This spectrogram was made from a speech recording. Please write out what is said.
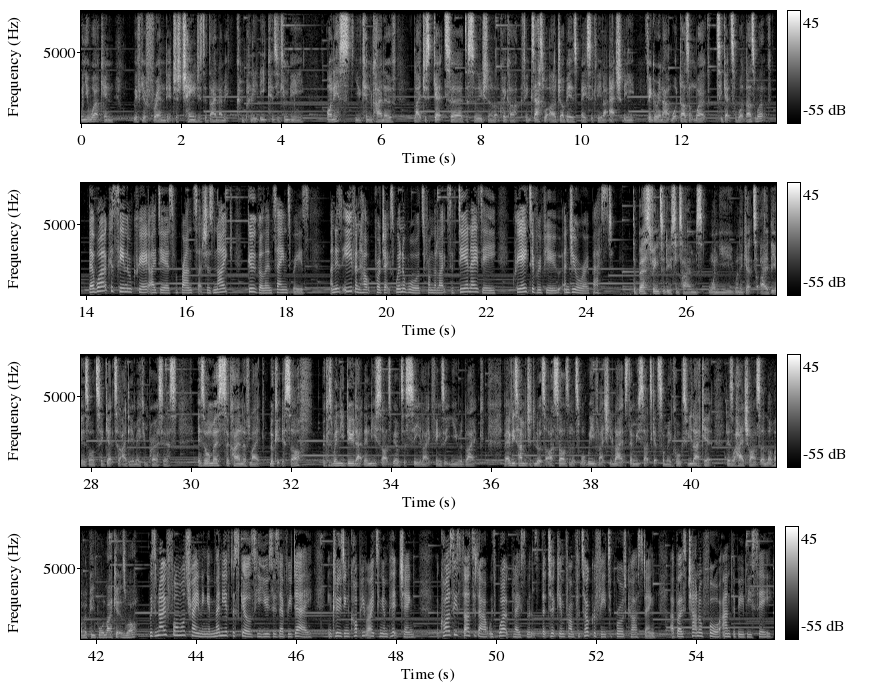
When you're working with your friend, it just changes the dynamic completely because you can be honest, you can kind of like just get to the solution a lot quicker. I think that's what our job is basically, like actually figuring out what doesn't work to get to what does work. Their work has seen them create ideas for brands such as Nike, Google, and Sainsbury's, and has even helped projects win awards from the likes of D&AD, Creative Review, and Eurobest. The best thing to do sometimes when you want to get to ideas or to get to the idea making process is almost to kind of like look at yourself. Because when you do that then you start to be able to see like things that you would like. But every time we just look at ourselves and it's what we've actually liked then we start to get something cool. Because if you like it there's a high chance that a lot of other people will like it as well. With no formal training in many of the skills he uses every day, including copywriting and pitching, Akwasi started out with work placements that took him from photography to broadcasting at both Channel 4 and the BBC.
